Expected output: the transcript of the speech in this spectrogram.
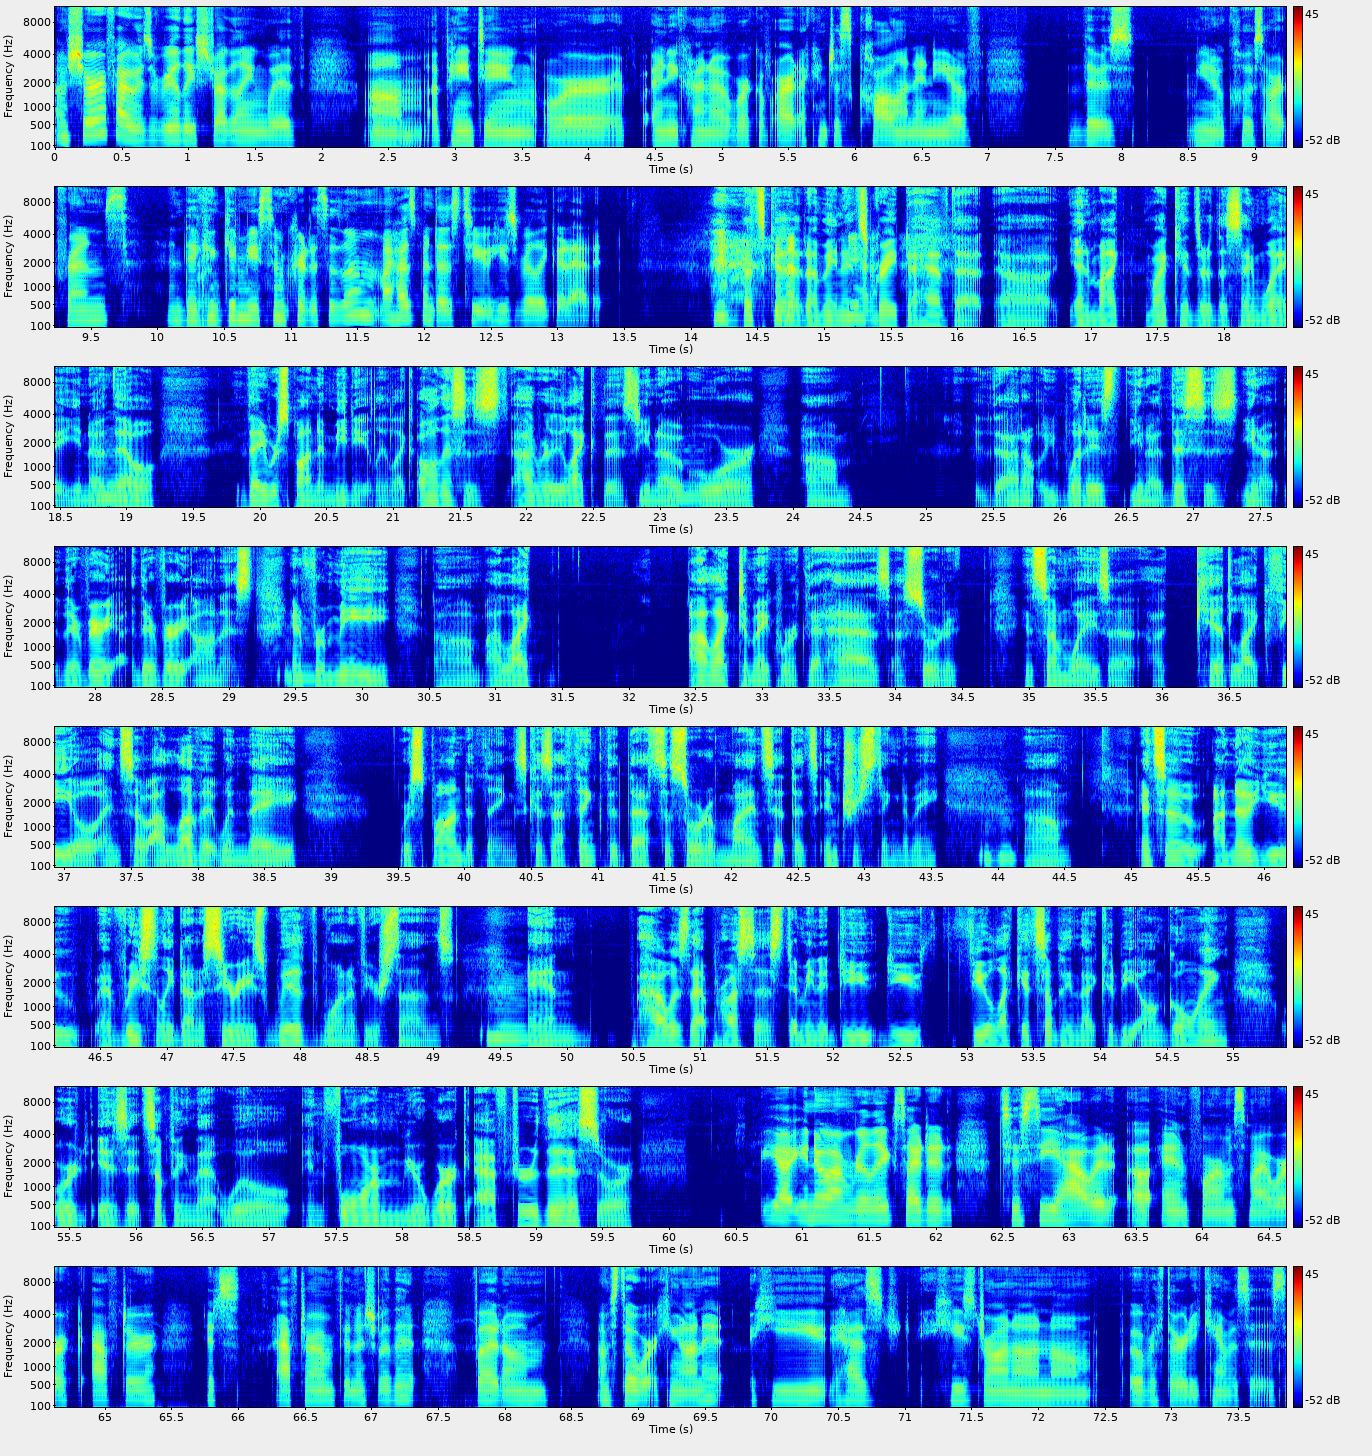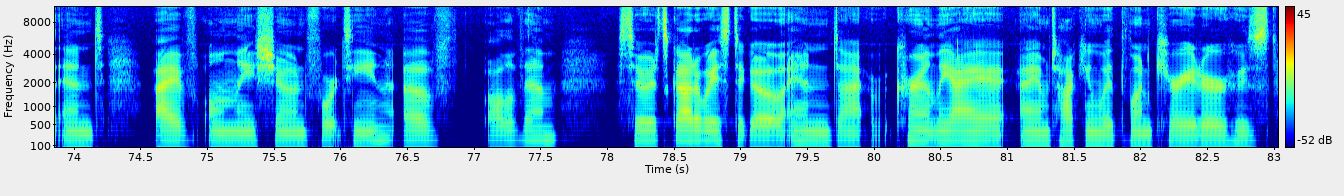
I'm sure if i was really struggling with um, a painting or any kind of work of art i can just call on any of those you know close art friends and they Right. can give me some criticism my husband does too he's really good at it That's good. I mean, it's Yeah. great to have that. Uh, and my my kids are the same way. You know, Mm-hmm. they'll they respond immediately, like, "Oh, this is I really like this," you know, Mm-hmm. or um, I don't. What is you know? This is you know. They're very they're very honest. Mm-hmm. And for me, um, I like I like to make work that has a sort of, in some ways, a, a kid like feel. And so I love it when they respond to things because I think that that's the sort of mindset that's interesting to me. Um, and so I know you have recently done a series with one of your sons. And how is that processed? I mean, do you do you feel like it's something that could be ongoing, or is it something that will inform your work after this? Or yeah you know i'm really excited to see how it uh, informs my work after it's after i'm finished with it but um i'm still working on it he has he's drawn on um over 30 canvases and i've only shown 14 of all of them so it's got a ways to go and uh, currently i i am talking with one curator who's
